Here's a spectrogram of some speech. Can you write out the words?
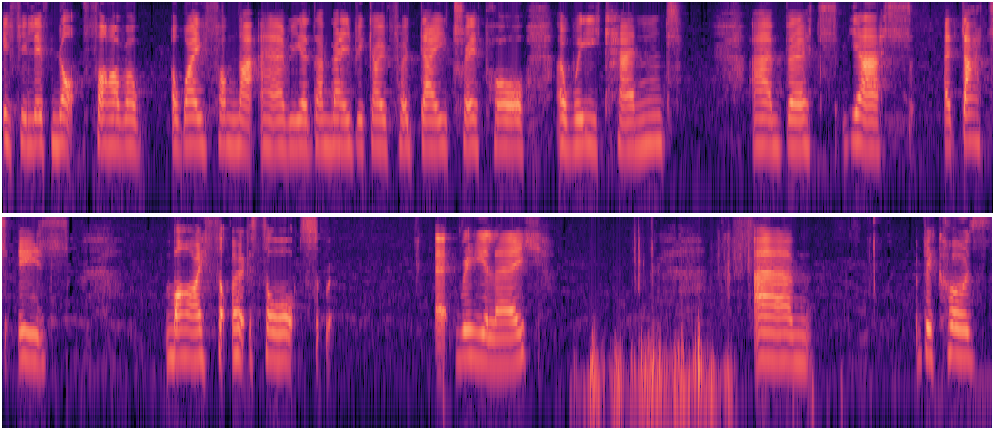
if you live not far away from that area then maybe go for a day trip or a weekend. Um, but yes uh, that is my th uh, thoughts really. Um, because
